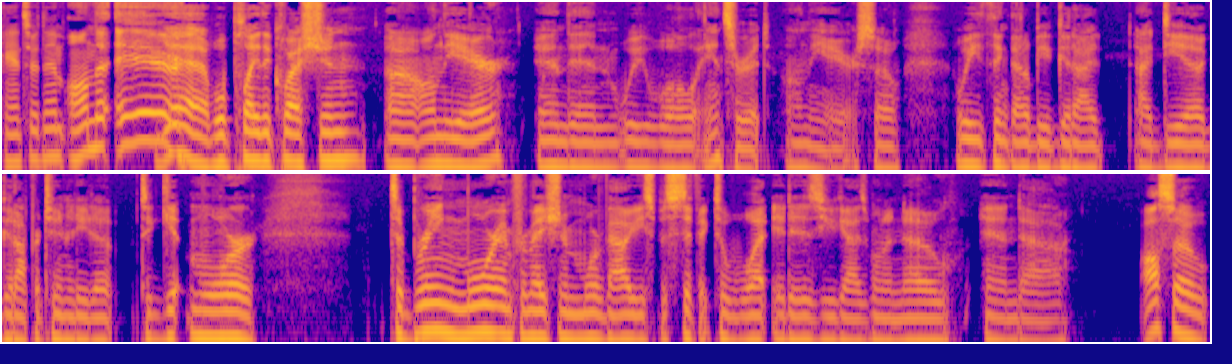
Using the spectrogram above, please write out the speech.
Answer them on the air. yeah we'll play the question uh, on the air, and then we will answer it on the air. So we think that'll be a good idea, a good opportunity to to get more to bring more information and more value specific to what it is you guys want to know. And uh, also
